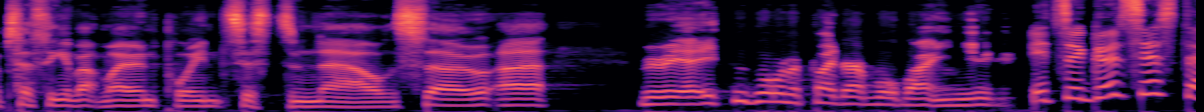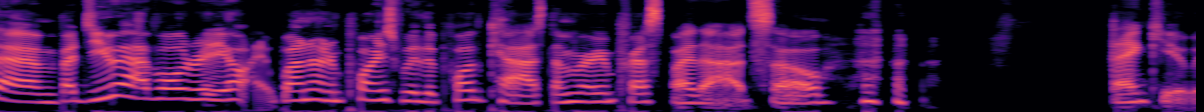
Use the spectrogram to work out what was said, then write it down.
obsessing about my own point system now. So, uh, Maria, if people want to find out more about you, it's a good system, but you have already 100 points with the podcast. I'm very impressed by that. So, thank you.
